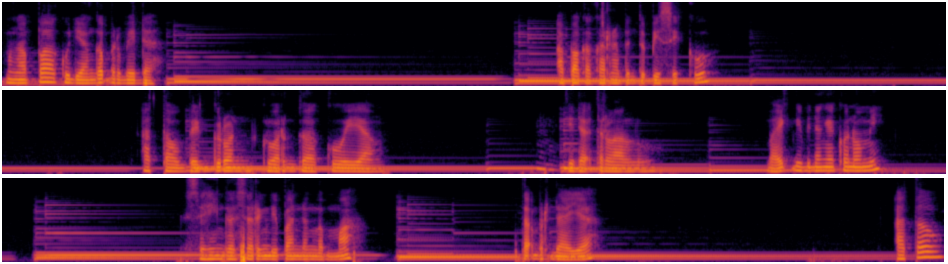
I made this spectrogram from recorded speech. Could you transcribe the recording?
Mengapa aku dianggap berbeda? Apakah karena bentuk fisikku? Atau background keluargaku yang tidak terlalu baik di bidang ekonomi, sehingga sering dipandang lemah, tak berdaya, atau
